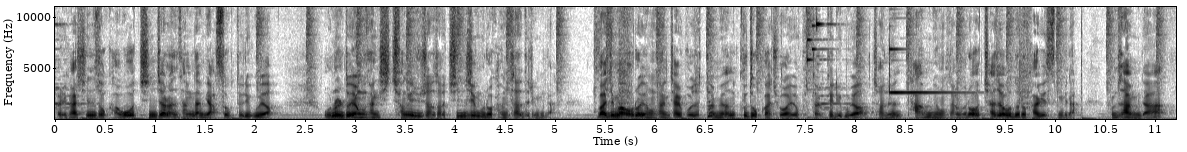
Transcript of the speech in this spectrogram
저희가 신속하고 친절한 상담 약속드리고요. 오늘도 영상 시청해주셔서 진심으로 감사드립니다. 마지막으로 영상 잘 보셨다면 구독과 좋아요 부탁드리고요. 저는 다음 영상으로 찾아오도록 하겠습니다. 감사합니다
